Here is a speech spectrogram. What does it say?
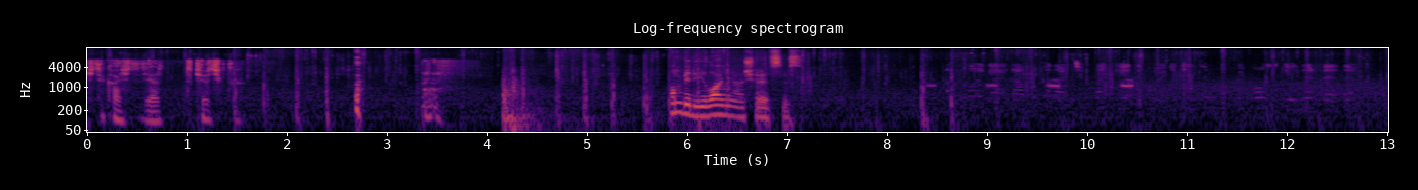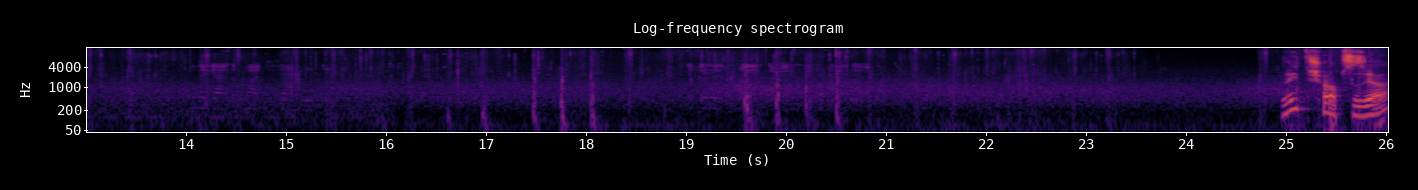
İşte kaçtı diğer dışarı çıktı. Tam bir yılan ya şerefsiz. Aklıma geldi abi bu kadar çıplak girdik böyle kesin bir boss gelir dedim. Yine geldi partizan buldu. Dikkat et mayın döşemiş olabilir. Neydi şarapsız ya?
